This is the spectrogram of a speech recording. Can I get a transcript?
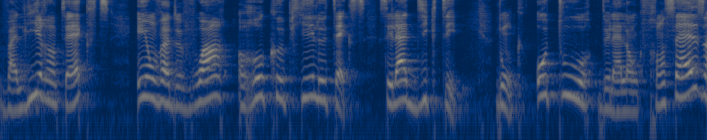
va lire un texte et on va devoir recopier le texte. C'est la dictée. Donc, autour de la langue française,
